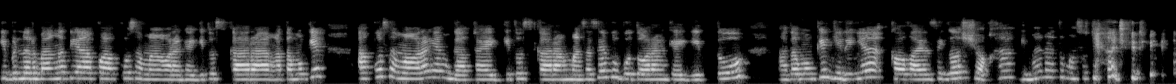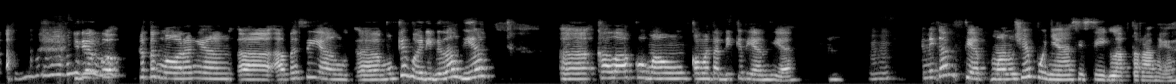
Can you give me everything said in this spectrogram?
ih bener banget ya aku aku sama orang kayak gitu sekarang? Atau mungkin aku sama orang yang gak kayak gitu sekarang, masa sih aku butuh orang kayak gitu? Atau mungkin jadinya kalau kalian single shock, hah gimana tuh maksudnya? jadi jadi aku ketemu orang yang uh, apa sih yang uh, mungkin boleh dibilang dia uh, kalau aku mau komentar dikit ya Nanti ya. Mm-hmm. Ini kan setiap manusia punya sisi gelap terang ya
